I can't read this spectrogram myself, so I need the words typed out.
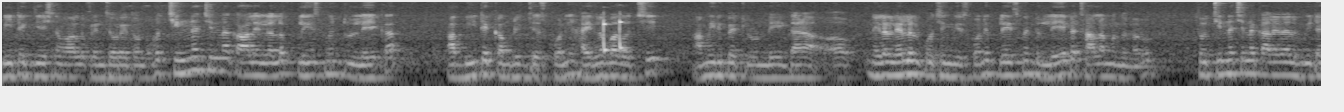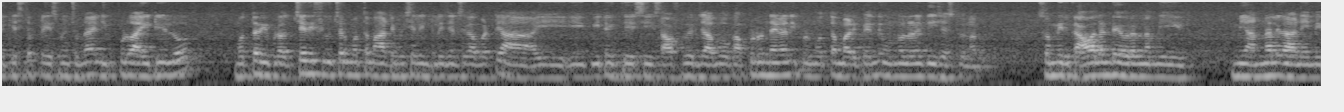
బీటెక్ చేసిన వాళ్ళు ఫ్రెండ్స్ ఎవరైతే ఉంటారో చిన్న చిన్న కాలేజీలలో ప్లేస్మెంట్ లేక ఆ బీటెక్ కంప్లీట్ చేసుకొని హైదరాబాద్ వచ్చి అమీర్పేటలో ఉండి నెల నెలలు కోచింగ్ తీసుకొని ప్లేస్మెంట్ లేక చాలామంది ఉన్నారు. సో చిన్న చిన్న కాలేజీలలో బీటెక్ చేస్తే ప్లేస్మెంట్స్ ఉన్నాయి. అండ్ ఇప్పుడు ఐటీలో మొత్తం ఇప్పుడు వచ్చేది ఫ్యూచర్ మొత్తం ఆర్టిఫిషియల్ ఇంటెలిజెన్స్ కాబట్టి ఈ బీటెక్ చేసి సాఫ్ట్వేర్ జాబ్ ఒకప్పుడు ఉన్నాయి కానీ ఇప్పుడు మొత్తం పడిపోయింది ఉన్నోళ్ళనే తీసేస్తున్నారు. సో మీరు కావాలంటే ఎవరైనా మీ మీ అన్నలు కానీ మీ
